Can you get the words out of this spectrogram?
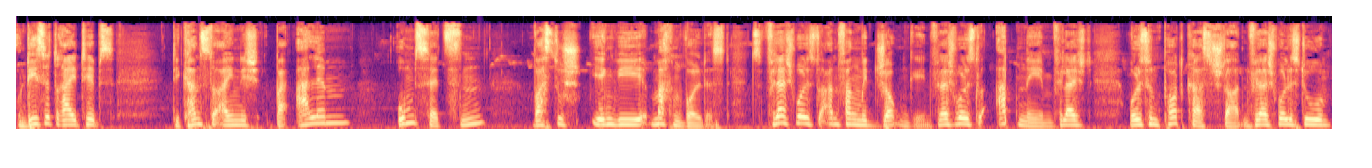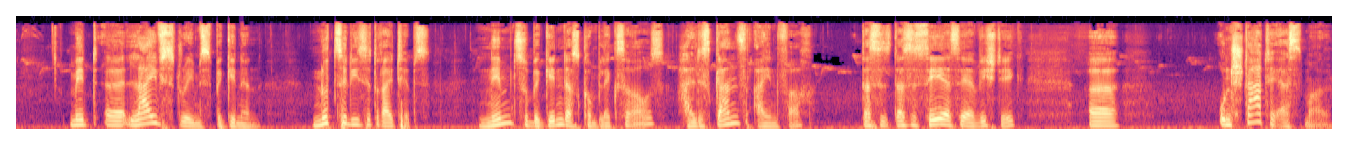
Und diese drei Tipps, die kannst du eigentlich bei allem umsetzen, was du irgendwie machen wolltest. Vielleicht wolltest du anfangen mit Joggen gehen, vielleicht wolltest du abnehmen, vielleicht wolltest du einen Podcast starten, vielleicht wolltest du mit äh, Livestreams beginnen. Nutze diese drei Tipps. Nimm zu Beginn das Komplexe raus, halt es ganz einfach. Das ist, das ist sehr, sehr wichtig. Äh, und starte erstmal.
